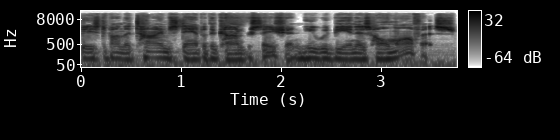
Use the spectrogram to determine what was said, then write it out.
based upon the timestamp of the conversation, he would be in his home office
